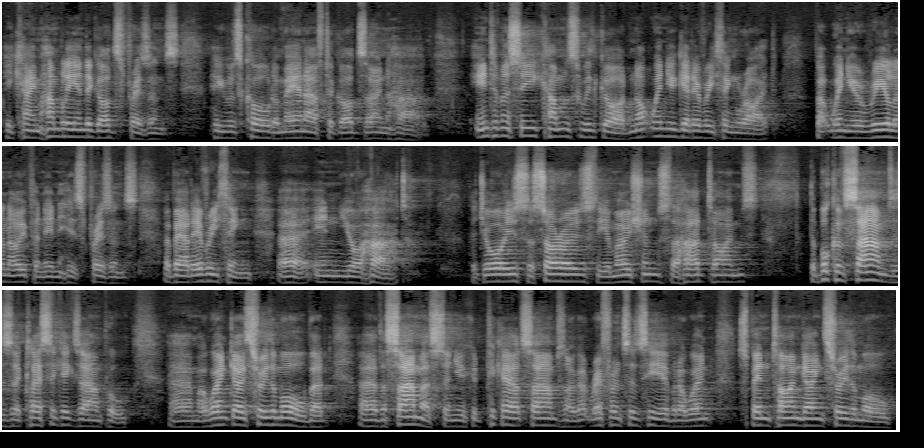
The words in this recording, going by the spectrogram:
he came humbly into God's presence. He was called a man after God's own heart. Intimacy comes with God, not when you get everything right, but when you're real and open in his presence about everything uh, in your heart the joys, the sorrows, the emotions, the hard times. The book of Psalms is a classic example. Um, I won't go through them all, but uh, the psalmist, and you could pick out Psalms, and I've got references here, but I won't spend time going through them all.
